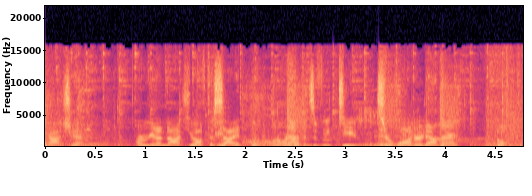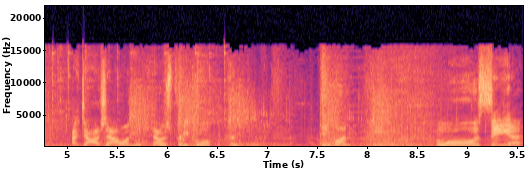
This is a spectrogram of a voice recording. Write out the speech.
Gotcha. Are we gonna knock you off the side? I wonder what happens if we do. Is there water down there? Oh, I dodged that one. That was pretty cool. Come on. Oh, see ya.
